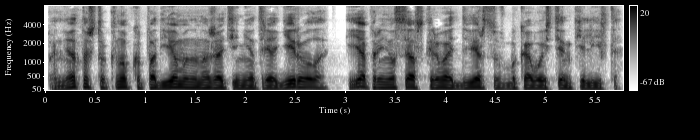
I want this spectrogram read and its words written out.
Понятно, что кнопка подъема на нажатие не отреагировала, и я принялся вскрывать дверцу в боковой стенке лифта.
